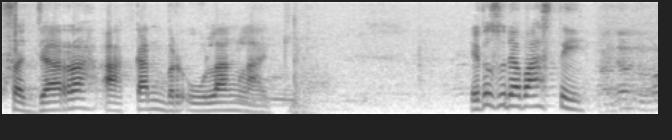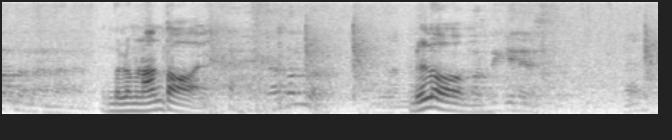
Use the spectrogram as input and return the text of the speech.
sejarah akan berulang lagi. Itu sudah pasti. Belum nonton? Belum nonton. Nonton belum? Belum. For beginners. Silakan for beginners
